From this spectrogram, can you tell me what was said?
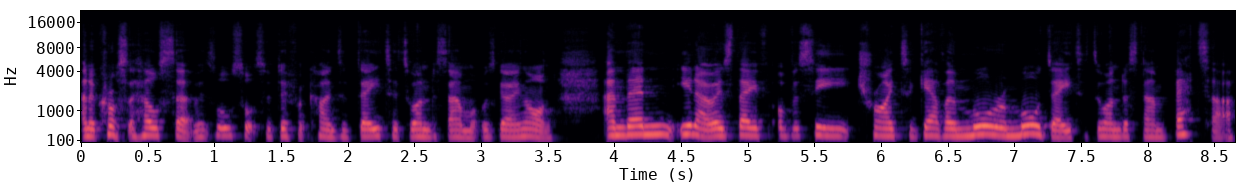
and across the health service, all sorts of different kinds of data to understand what was going on. And then, you know, as they've obviously tried to gather more and more data to understand better,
